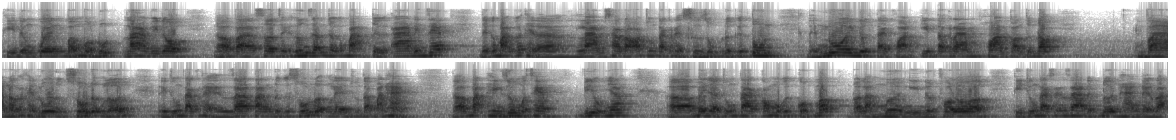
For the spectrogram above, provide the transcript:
thì đừng quên bấm một nút like video. Đó, và Sơn sẽ hướng dẫn cho các bạn từ A đến Z để các bạn có thể là làm sao đó chúng ta có thể sử dụng được cái tool để nuôi được tài khoản Instagram hoàn toàn tự động. Và nó có thể nuôi được số lượng lớn để chúng ta có thể gia tăng được cái số lượng lên chúng ta bán hàng. Đó bạn hình dung mà xem. Ví dụ nhá à, bây giờ chúng ta có một cái cột mốc đó là 10.000 lượt follower thì chúng ta sẽ ra được đơn hàng đều đặn.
